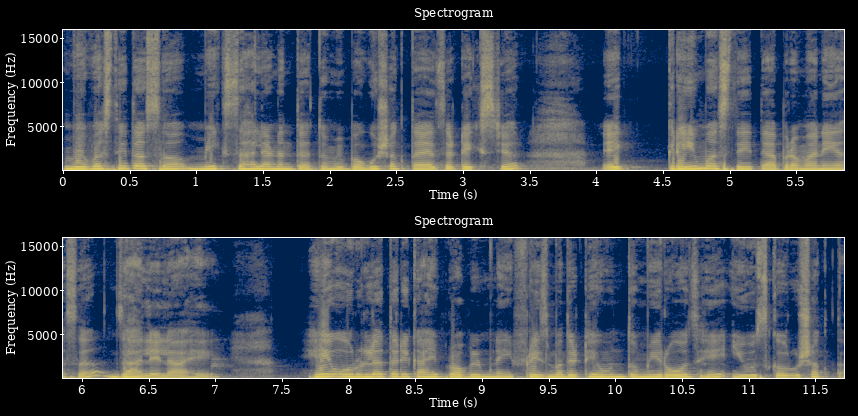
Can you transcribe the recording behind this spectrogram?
व्यवस्थित असं मिक्स झाल्यानंतर तुम्ही बघू शकता याचं टेक्स्चर एक क्रीम असते त्याप्रमाणे असं झालेलं आहे. हे उरलं तरी काही प्रॉब्लेम नाही. फ्रीजमध्ये ठेवून तुम्ही रोज हे यूज करू शकता.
